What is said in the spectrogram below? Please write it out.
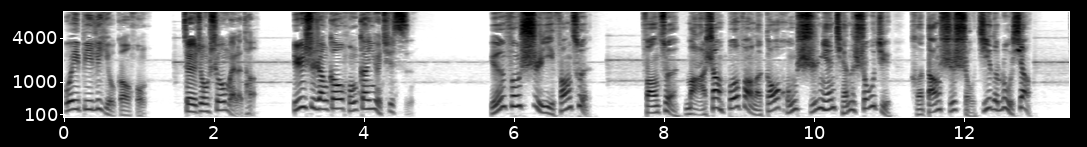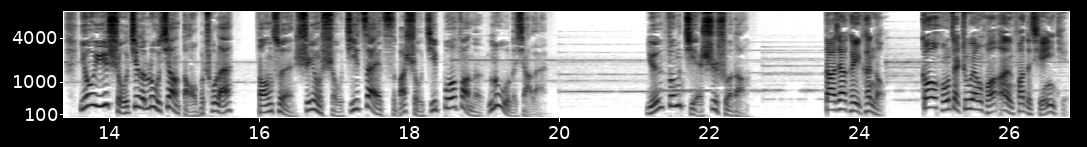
威逼利诱高红，最终收买了他，于是让高红甘愿去死。云峰示意方寸，方寸马上播放了高红十年前的收据和当时手机的录像。由于手机的录像导不出来，方寸是用手机再次把手机播放的录了下来。云峰解释说道：“大家可以看到。”高红在朱阳华案发的前一天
